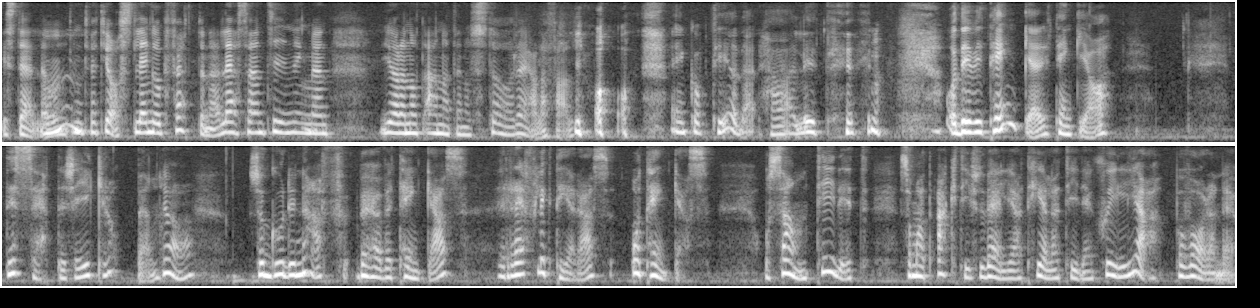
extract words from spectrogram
istället. Och, inte vet jag, slänga upp fötterna, läsa en tidning men göra något annat än att störa i alla fall. Ja, en kopp te där. Härligt. och det vi tänker, tänker jag, det sätter sig i kroppen. Ja, Så good enough behöver tänkas, reflekteras och tänkas. Och samtidigt som att aktivt välja att hela tiden skilja på varande,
